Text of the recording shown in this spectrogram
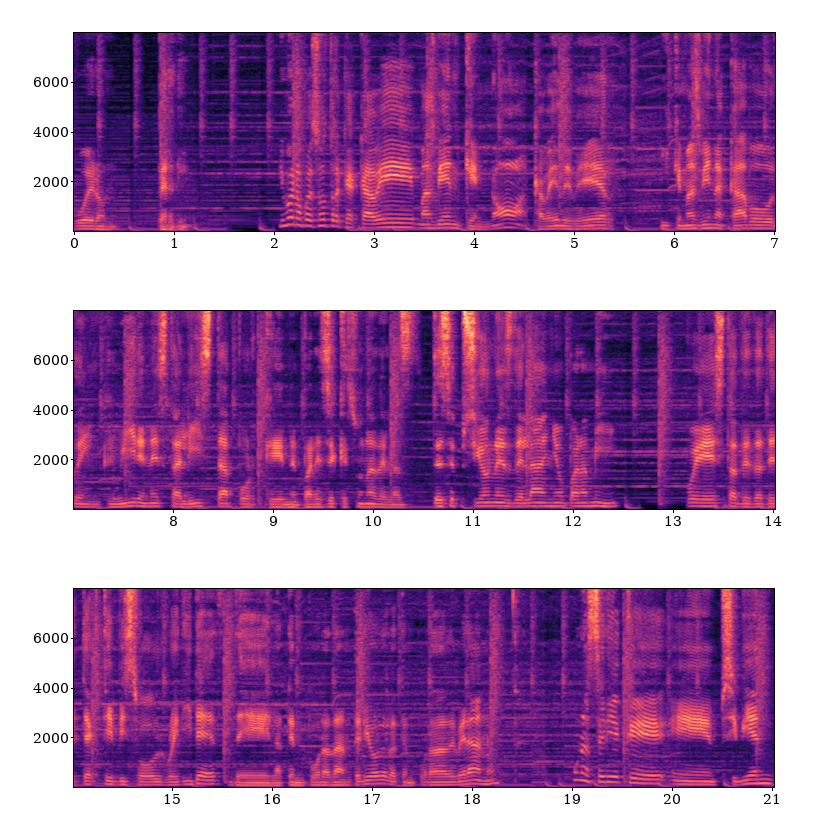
fueron perdiendo. Y bueno pues otra que acabé más bien que no acabé de ver y que más bien acabo de incluir en esta lista porque me parece que es una de las decepciones del año para mí fue esta de The Detective is Already Dead de la temporada anterior, de la temporada de verano. Una serie que, eh, si bien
